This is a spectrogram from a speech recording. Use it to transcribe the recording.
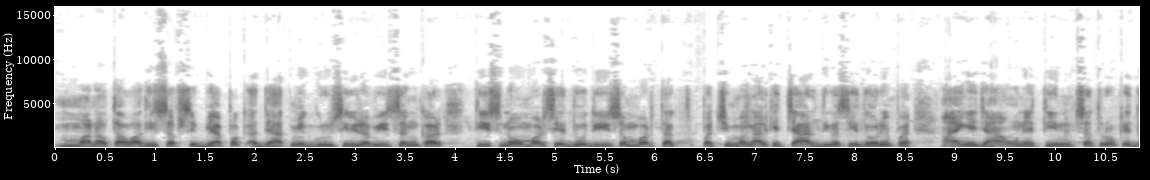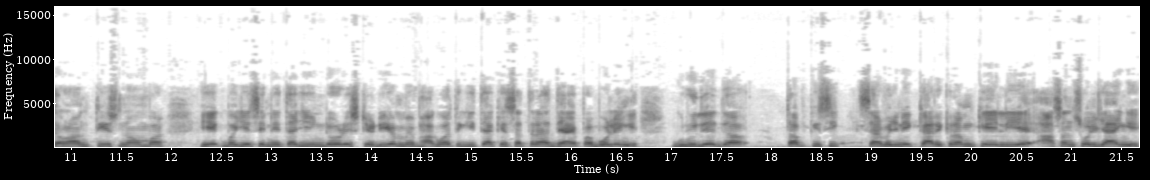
मानवतावादी सबसे व्यापक आध्यात्मिक गुरु श्री रविशंकर 30 नवंबर से 2 दिसंबर तक पश्चिम बंगाल के चार दिवसीय दौरे पर आएँगे, जहाँ उन्हें तीन सत्रों के दौरान 30 नवंबर एक बजे से नेताजी इंडोर स्टेडियम में भागवत गीता के सत्रह अध्याय पर बोलेंगे। गुरुदेव तब किसी सार्वजनिक कार्यक्रम के लिए आसनसोल जाएँगे।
